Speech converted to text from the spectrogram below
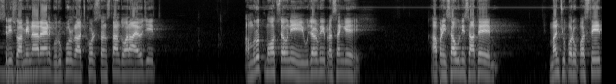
શ્રી સ્વામિનારાયણ ગુરુકુળ રાજકોટ સંસ્થાન દ્વારા આયોજિત અમૃત મહોત્સવની ઉજવણી પ્રસંગે આપણી સૌની સાથે મંચ ઉપર ઉપસ્થિત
